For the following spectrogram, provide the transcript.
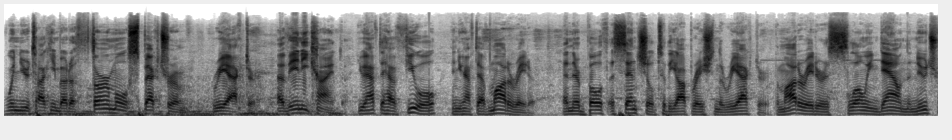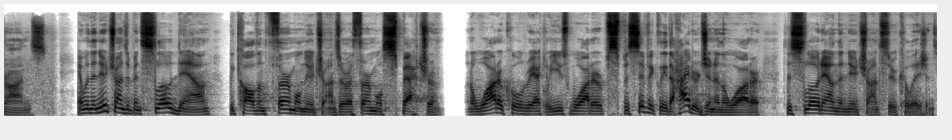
When you're talking about a thermal spectrum reactor of any kind, you have to have fuel and you have to have moderator. And they're both essential to the operation of the reactor. The moderator is slowing down the neutrons. And when the neutrons have been slowed down, we call them thermal neutrons or a thermal spectrum. In a water cooled reactor, we use water, specifically the hydrogen in the water, to slow down the neutrons through collisions.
